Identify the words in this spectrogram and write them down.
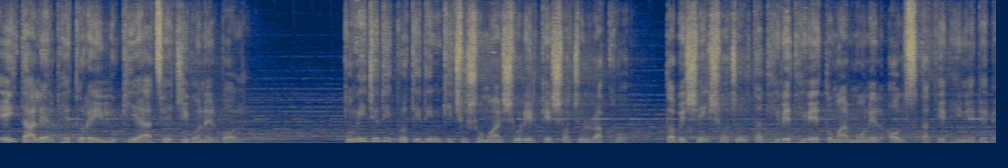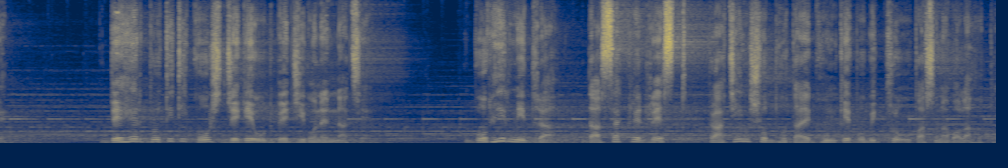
এই তালের ভেতরেই লুকিয়ে আছে জীবনের বল। তুমি যদি প্রতিদিন কিছু সময় শরীরকে সচল রাখো, তবে সেই সচলতা ধীরে ধীরে তোমার মনের অলসতাকে ভেঙে দেবে। দেহের প্রতিটি কোষ জেগে উঠবে জীবনের নাচে। গভীর নিদ্রা, দ্য স্যাক্রেড রেস্ট প্রাচীন সভ্যতায় ঘুমকে পবিত্র উপাসনা বলা হতো।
